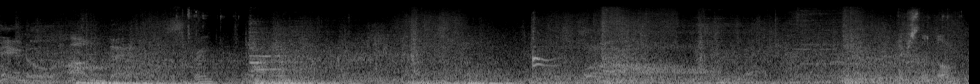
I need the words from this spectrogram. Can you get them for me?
To the door.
